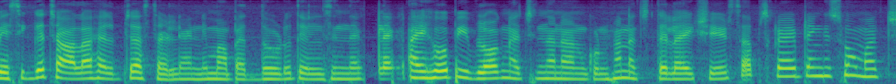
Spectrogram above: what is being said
బేసిక్గా చాలా హెల్ప్ చేస్తాడులేండి మా పెద్దోడు తెలిసిందే. ఐ హోప్ ఈ వ్లాగ్ నచ్చిందని అనుకుంటున్నాను నచ్చితే like share subscribe. Thank you so much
